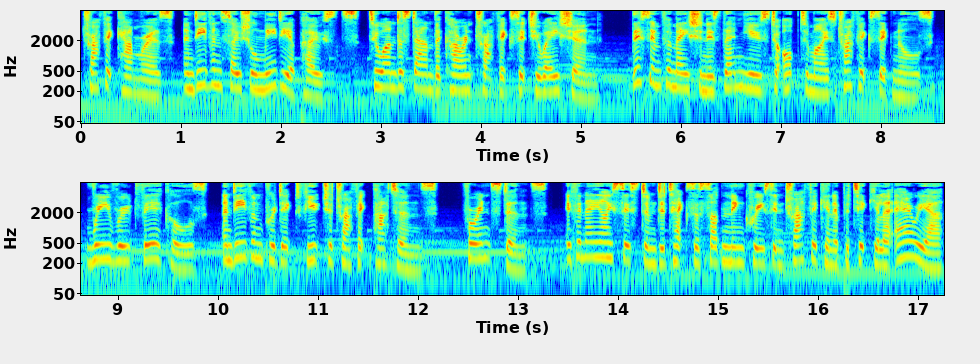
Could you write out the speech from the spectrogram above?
traffic cameras, and even social media posts, to understand the current traffic situation. This information is then used to optimize traffic signals, reroute vehicles, and even predict future traffic patterns. For instance, if an AI system detects a sudden increase in traffic in a particular area,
